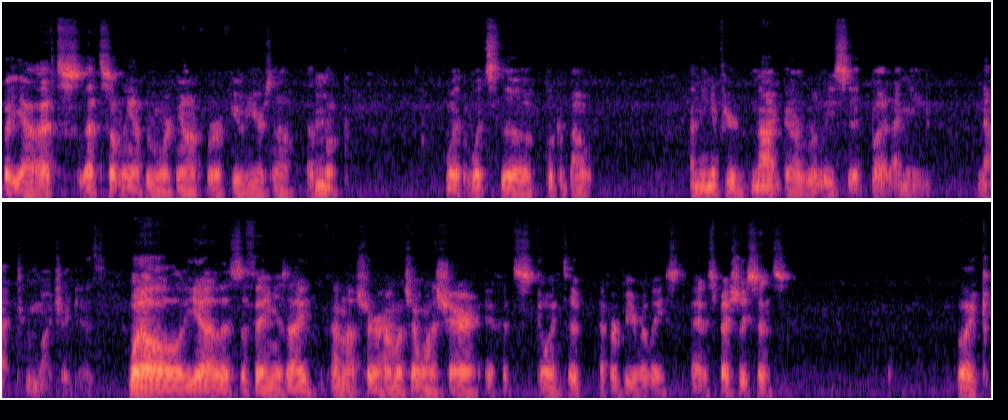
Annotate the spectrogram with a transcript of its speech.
but yeah, that's that's something I've been working on for a few years now, that Hmm. book. What what's the book about? I mean, if you're not gonna release it, but I mean, not too much, I guess. Well, yeah, that's the thing is I I'm not sure how much I want to share if it's going to ever be released, and especially since like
